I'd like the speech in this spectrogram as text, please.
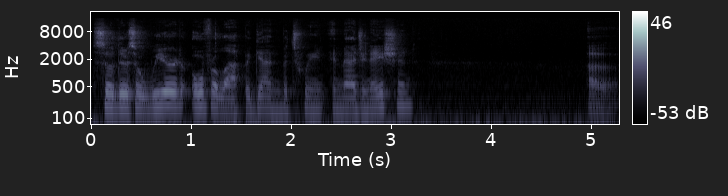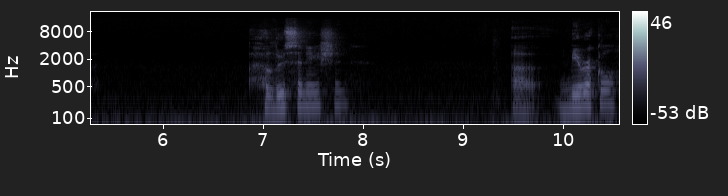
So there's a weird overlap again between imagination, uh, hallucination, uh, miracle,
